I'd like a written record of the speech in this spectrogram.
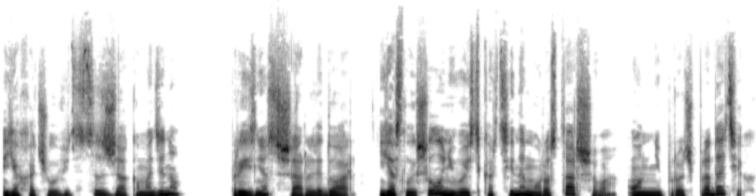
Я хочу увидеться с Жаком Одино, произнес Шарль Эдуар. Я слышал, у него есть картины Моро-старшего. Он не прочь продать их.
